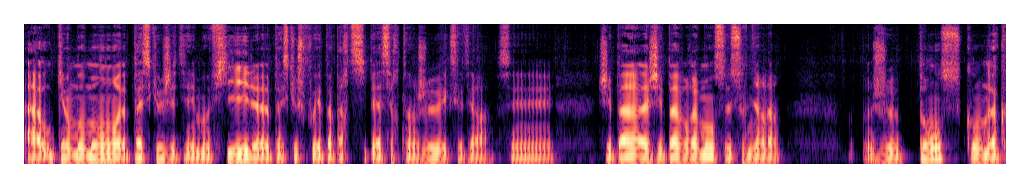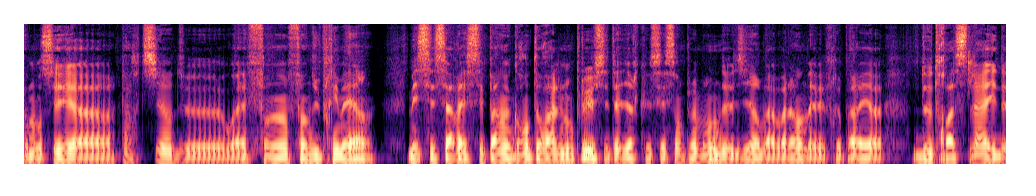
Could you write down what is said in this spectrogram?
à aucun moment euh, parce que j'étais hémophile, euh, parce que je pouvais pas participer à certains jeux, etc. C'est, j'ai pas, j'ai pas vraiment ce souvenir-là. Je pense qu'on a commencé à partir de ouais fin fin du primaire, mais c'est ça reste c'est pas un grand oral non plus. C'est-à-dire que c'est simplement de dire bah voilà on avait préparé euh, deux trois slides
